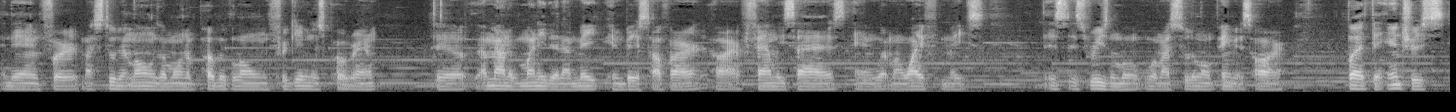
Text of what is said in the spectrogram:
And then for my student loans, I'm on a public loan forgiveness program. The amount of money that I make and based off our, our family size and what my wife makes, it's, it's reasonable what my student loan payments are but the interest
